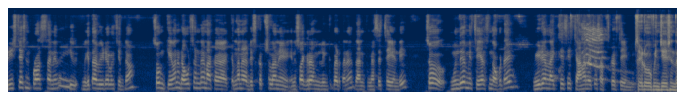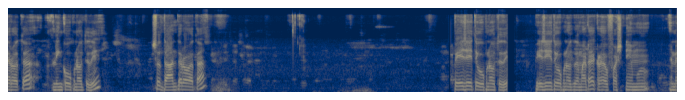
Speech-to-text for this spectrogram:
రిజిస్ట్రేషన్ ప్రాసెస్ అనేది మిగతా వీడియోలో చెప్దాం. సో ఇంకేమైనా డౌట్స్ ఉంటే నాకు కింద డిస్క్రిప్షన్లోని ఇన్స్టాగ్రామ్ లింక్ పెడతాను. దానికి మెసేజ్ చేయండి. సో ముందుగా మీరు చేయాల్సింది ఒకటే వీడియోని లైక్ చేసి ఛానల్ అయితే సబ్స్క్రైబ్ చేయండి. సైడ్ ఓపెన్ చేసిన తర్వాత లింక్ ఓపెన్ అవుతుంది. సో దాని తర్వాత పేజ్ అయితే ఓపెన్ అవుతుంది. పేజ్ అయితే ఓపెన్ అవుతుంది అనమాట ఇక్కడ first name and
